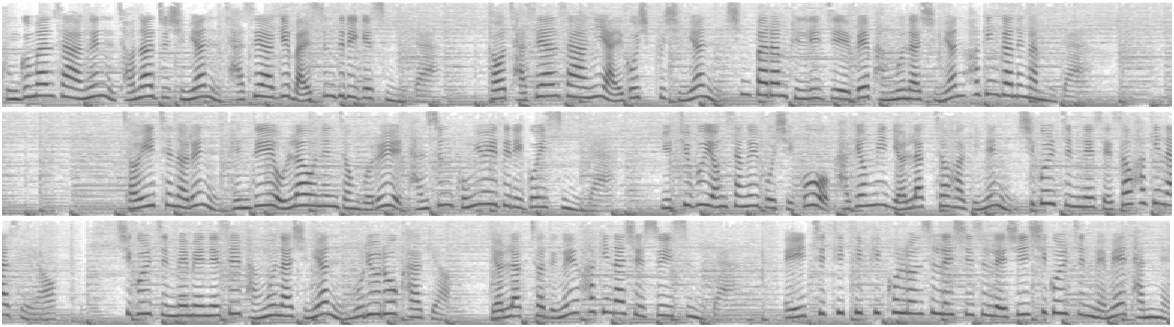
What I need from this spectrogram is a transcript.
궁금한 사항은 전화 주시면 자세하게 말씀드리겠습니다. 더 자세한 사항이 알고 싶으시면 신바람 빌리지 앱에 방문하시면 확인 가능합니다. 저희 채널은 밴드에 올라오는 정보를 단순 공유해드리고 있습니다. 유튜브 영상을 보시고 가격 및 연락처 확인은 시골집넷에서 확인하세요. 시골집 매매넷을 방문하시면 무료로 가격, 연락처 등을 확인하실 수 있습니다. http 콜론 슬래시 슬래시 시골집 매매 단넷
